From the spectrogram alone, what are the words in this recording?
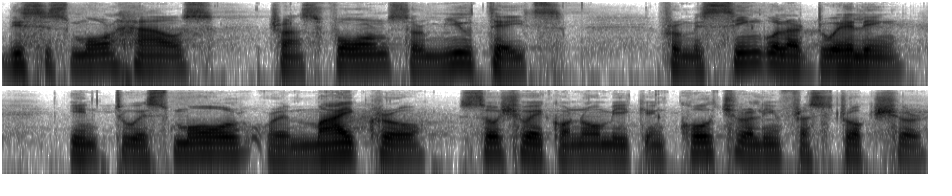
this small house transforms or mutates from a singular dwelling into a small or a micro socio-economic and cultural infrastructure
